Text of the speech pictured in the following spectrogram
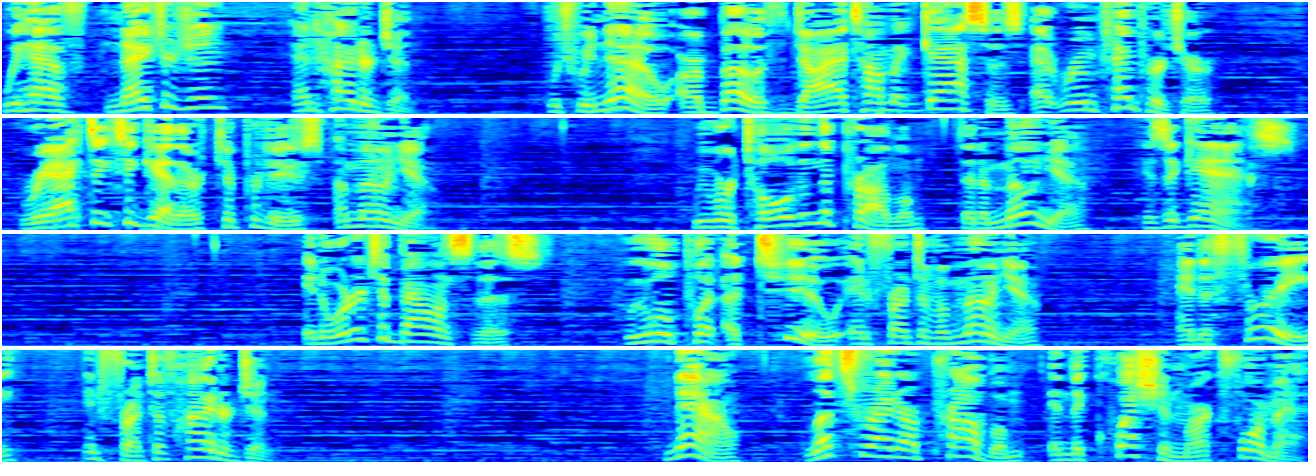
We have nitrogen and hydrogen, which we know are both diatomic gases at room temperature, reacting together to produce ammonia. We were told in the problem that ammonia is a gas. In order to balance this, we will put a 2 in front of ammonia and a 3 in front of hydrogen. Now, let's write our problem in the question mark format.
